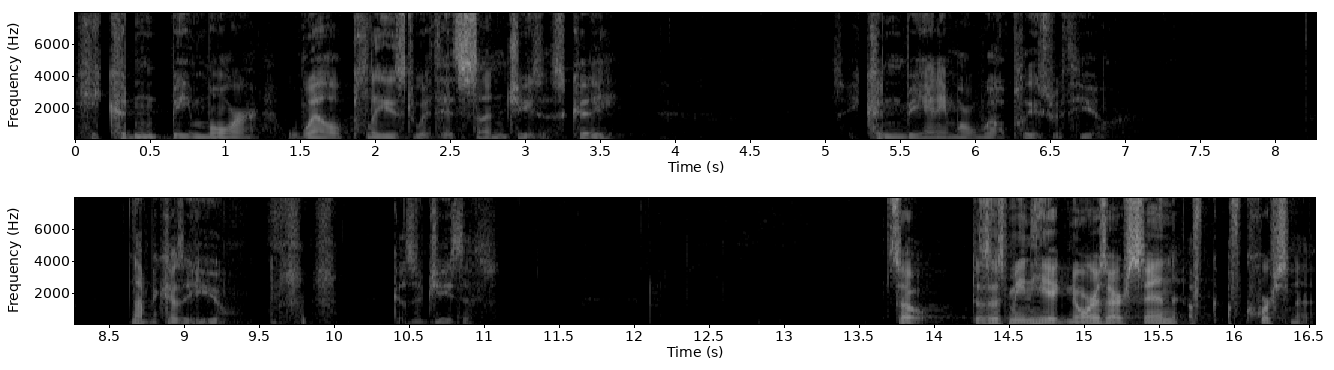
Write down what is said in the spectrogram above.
He couldn't be more well pleased with his son Jesus, could he? So he couldn't be any more well pleased with you. Not because of you, because of Jesus. So, does this mean he ignores our sin? Of, of course not.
